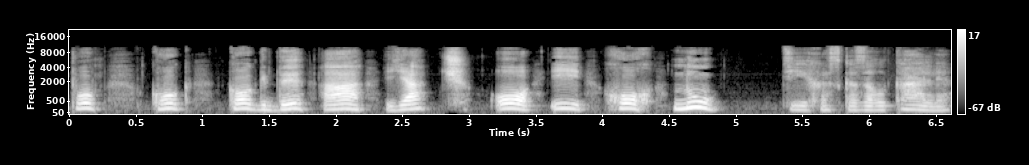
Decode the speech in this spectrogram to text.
поп, кок, кок, ды, а, я, ч, о, и, хох, ну», — тихо сказал Калли.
